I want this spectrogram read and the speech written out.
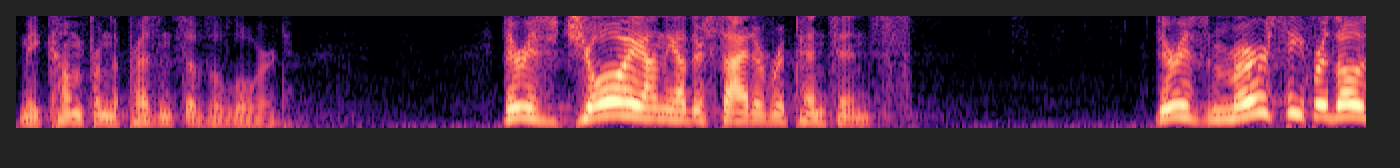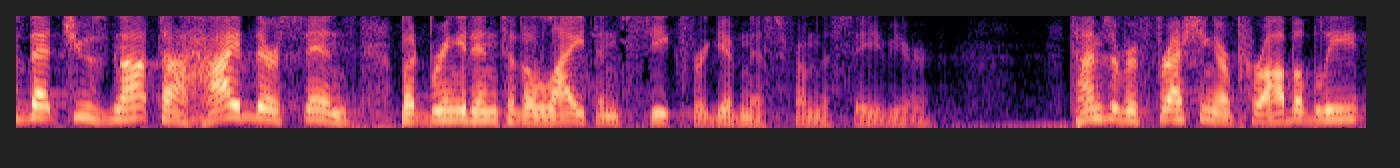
may come from the presence of the Lord. There is joy on the other side of repentance. There is mercy for those that choose not to hide their sins, but bring it into the light and seek forgiveness from the Savior. Times of refreshing are probably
